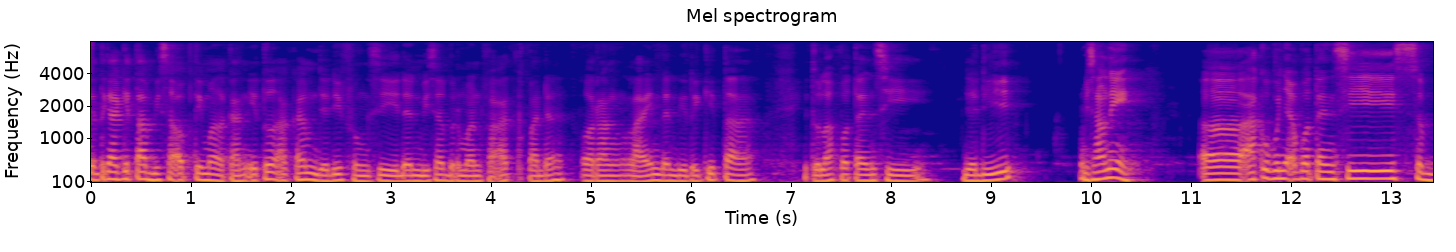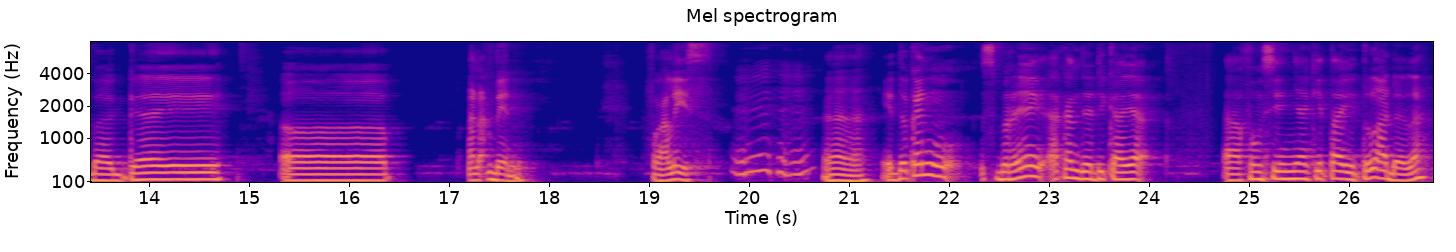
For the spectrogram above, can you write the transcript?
ketika kita bisa optimalkan itu akan menjadi fungsi dan bisa bermanfaat kepada orang lain dan diri kita. Itulah potensi. Jadi, misal nih eh, aku punya potensi sebagai eh, anak band vokalis. Mhm. Nah, itu kan sebenarnya akan jadi kayak uh, fungsinya kita itu adalah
